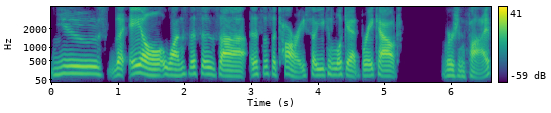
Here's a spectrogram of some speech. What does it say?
use the ale ones. This is uh, this is Atari, so you can look at Breakout version 5,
